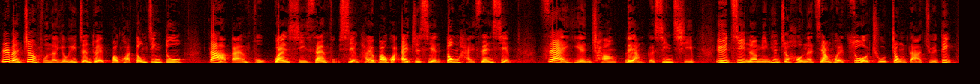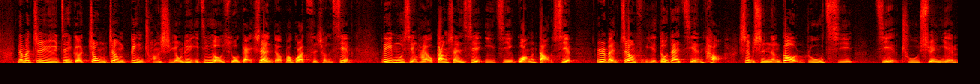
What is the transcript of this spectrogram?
日本政府呢，有意针对包括东京都、大阪府、关西三府县，还有包括爱知县、东海三县，再延长两个星期。预计呢，明天之后呢，将会做出重大决定。那么至于这个重症病床使用率已经有所改善的，包括茨城县。立木县、还有冈山县以及广岛县，日本政府也都在检讨，是不是能够如期解除宣言。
